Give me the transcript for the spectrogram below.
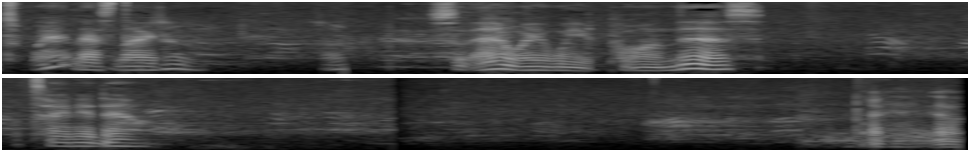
Oh, it's wet last night, huh? So that way when you pull on this, I'll tighten it down. Okay, go.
